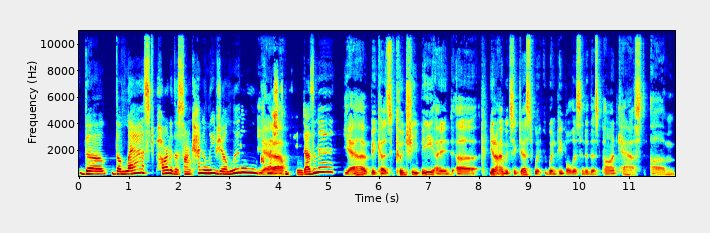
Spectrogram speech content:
the the last part of the song kind of leaves you a little yeah. doesn't it yeah because could she be and uh, you know i would suggest when people listen to this podcast um,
